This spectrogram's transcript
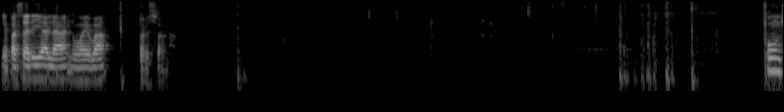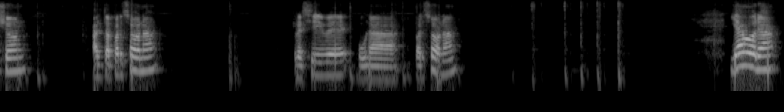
Le pasaría la nueva persona. Function alta persona recibe una persona. Y ahora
